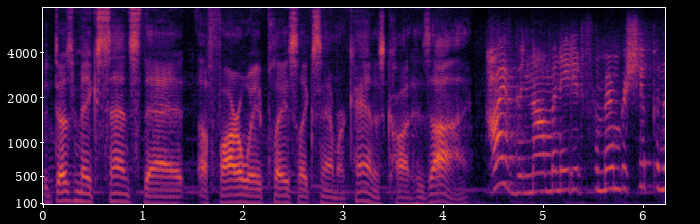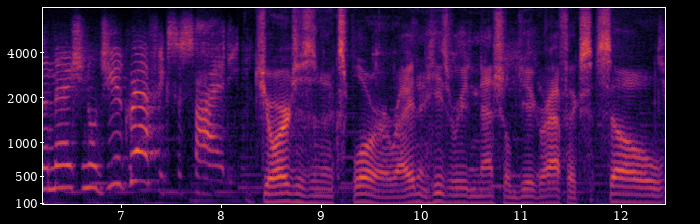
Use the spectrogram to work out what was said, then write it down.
It does make sense that a faraway place like Samarkand has caught his eye. I've been nominated for membership in the National Geographic Society. George is an explorer, right? And he's reading National Geographics. So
